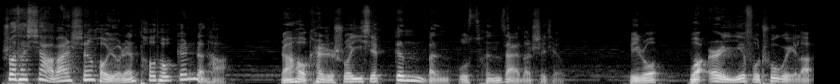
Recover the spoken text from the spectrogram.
说他下班身后有人偷偷跟着他，然后开始说一些根本不存在的事情，比如我二姨夫出轨了，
